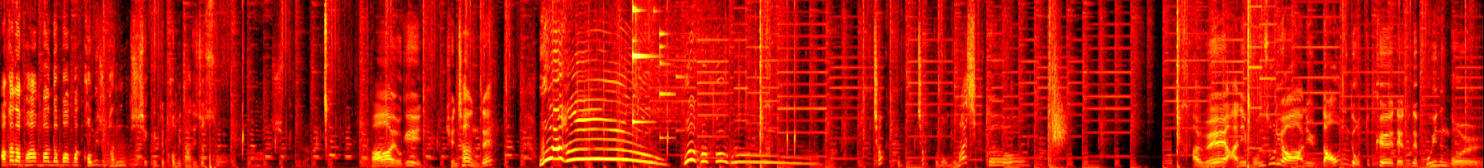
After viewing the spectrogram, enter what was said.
아까 나나막 막 거미줄 받는 이 새끼들 거미 다 뒤졌어. 아, 이 새끼들아. 아, 여기 괜찮은데? 와후! 와후후후! 너무 맛있고. 아, 왜? 아니, 뭔 소리야. 아니, 나오는데 어떡해. 내 눈에 보이는 걸.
